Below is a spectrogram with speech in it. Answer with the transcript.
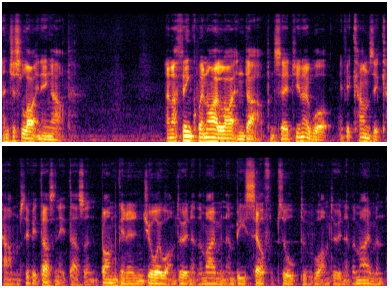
and just lightening up And I think when I lightened up and said, you know what, if it comes, it comes. If it doesn't, it doesn't. But I'm going to enjoy what I'm doing at the moment and be self-absorbed with what I'm doing at the moment.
